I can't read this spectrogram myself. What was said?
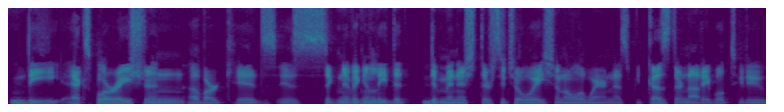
the exploration of our kids is significantly di- diminished their situational awareness because they're not able to do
